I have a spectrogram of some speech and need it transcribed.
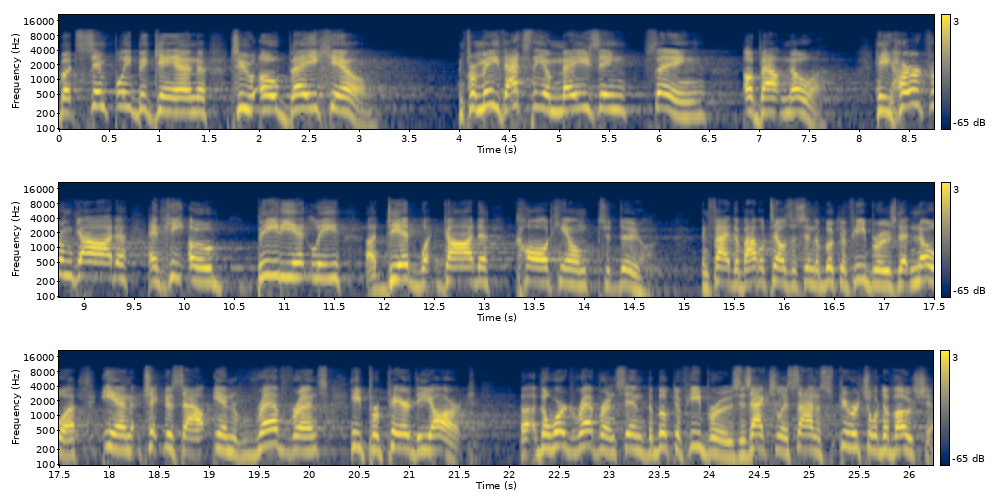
but simply began to obey him. And for me, that's the amazing thing about Noah. He heard from God and he obediently uh, did what God called him to do. In fact, the Bible tells us in the book of Hebrews that Noah, in, check this out, in reverence, he prepared the ark. Uh, the word reverence in the book of Hebrews is actually a sign of spiritual devotion,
